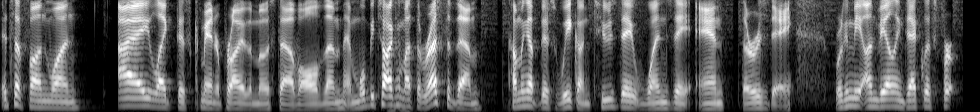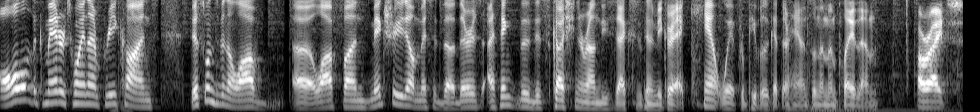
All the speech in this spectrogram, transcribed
it's a fun one. I like this commander probably the most out of all of them, and we'll be talking about the rest of them coming up this week on Tuesday, Wednesday, and Thursday. We're gonna be unveiling deck lists for all of the Commander 29 precons. This one's been a lot, of, uh, a lot of fun. Make sure you don't miss it though. There's, I think the discussion around these decks is gonna be great. I can't wait for people to get their hands on them and play them. All right.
